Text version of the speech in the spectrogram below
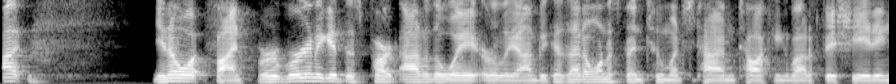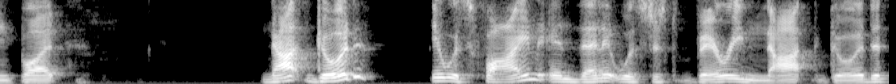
I you know what? Fine. We're, we're going to get this part out of the way early on because I don't want to spend too much time talking about officiating, but not good. It was fine. And then it was just very not good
